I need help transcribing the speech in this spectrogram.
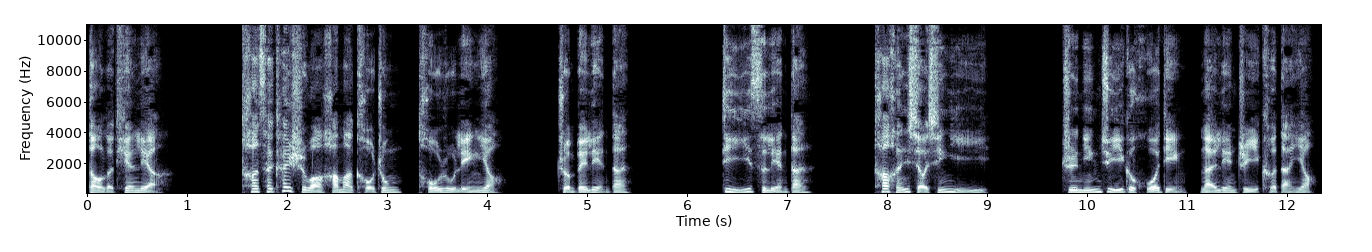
到了天亮，他才开始往蛤蟆口中投入灵药，准备炼丹。第一次炼丹，他很小心翼翼，只凝聚一个火鼎来炼制一颗丹药。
